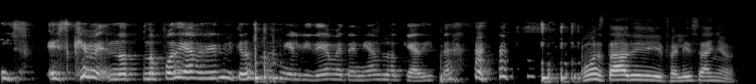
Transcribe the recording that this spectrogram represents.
Es, es que me- no, no podía abrir el micrófono ni el video, me tenía bloqueadita. ¿Cómo estás, Vivi? Feliz año.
